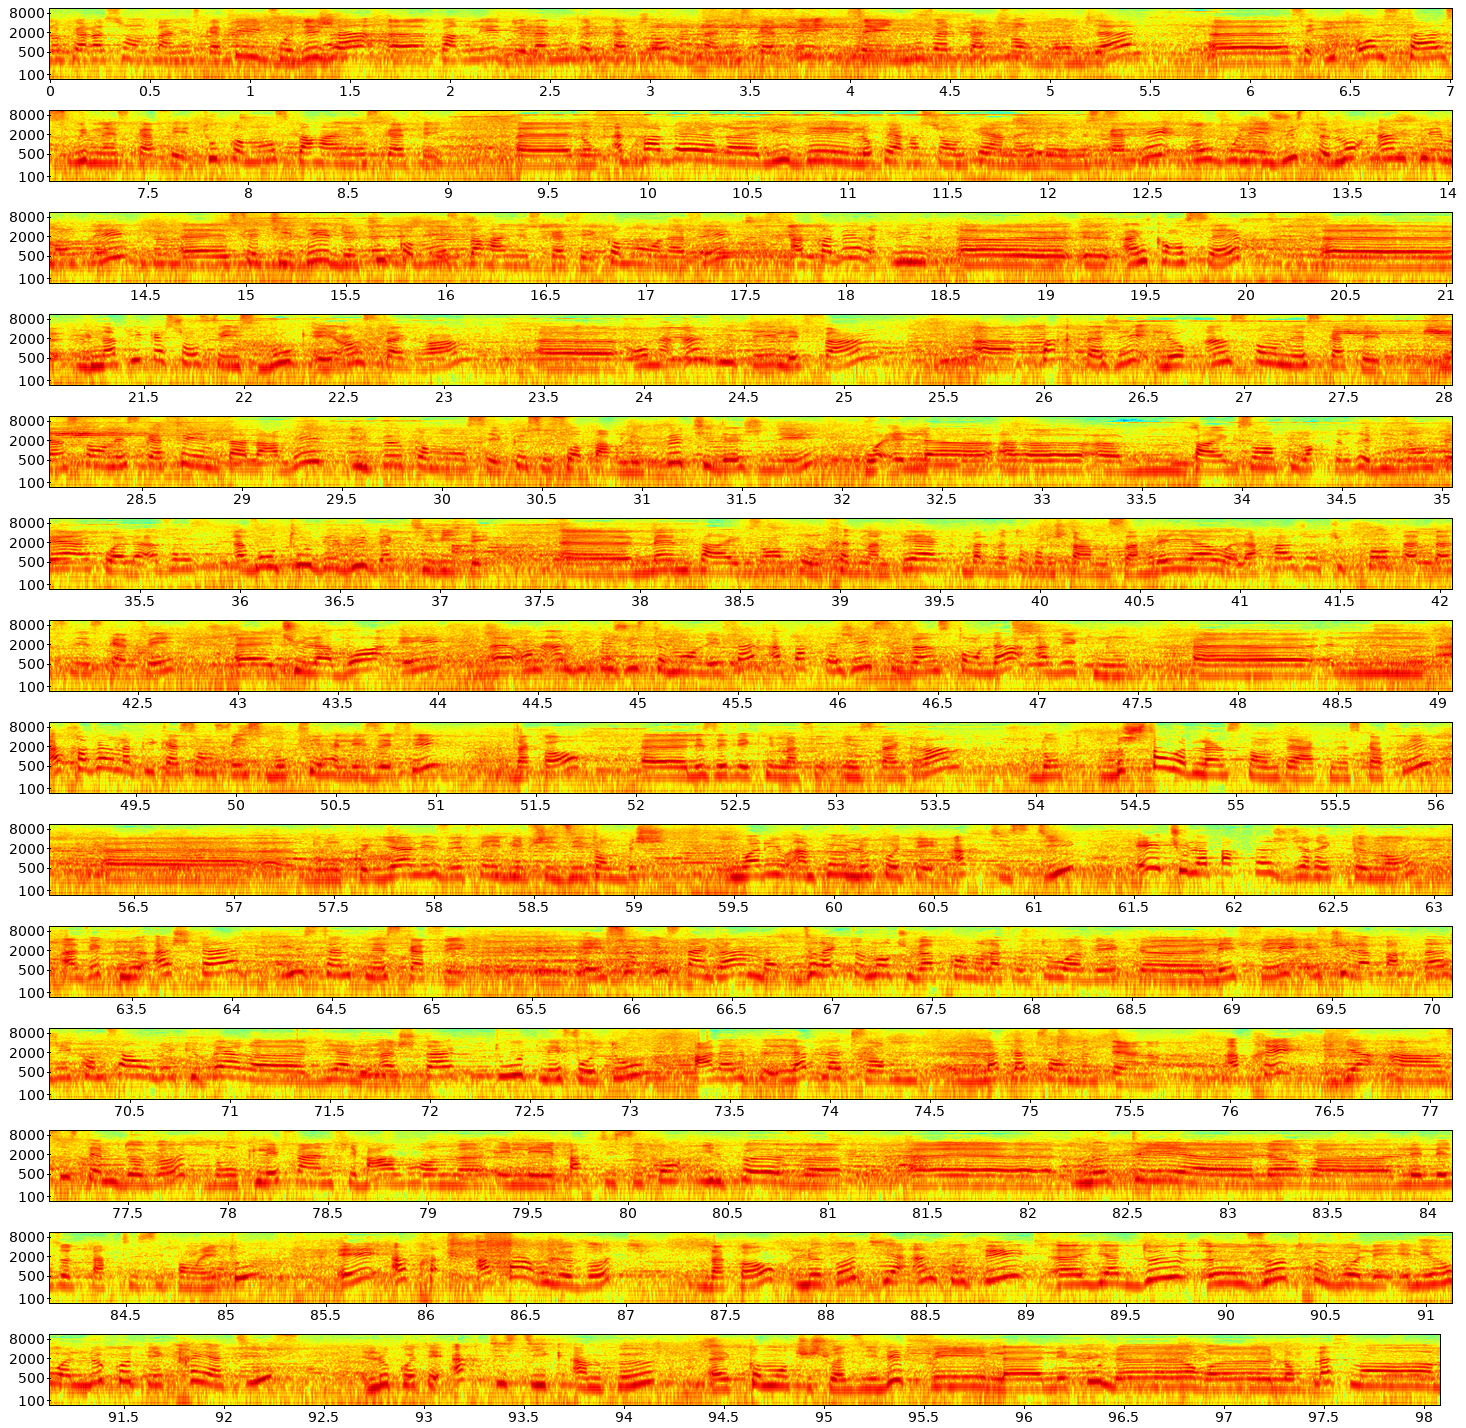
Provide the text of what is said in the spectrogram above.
l'opération de Nescafé, il faut déjà parler de la nouvelle plateforme de Nescafé. C'est une nouvelle plateforme mondiale. c'est It All Starts with Nescafé. Tout commence par un Nescafé. donc à travers l'idée, l'opération de Nescafé, on voulait justement implémenter cette idée de tout commence par un Nescafé. Comment on a fait? À travers un concept, une application Facebook et Instagram on a invité les femmes à partager leur instant Nescafé. L'instant Nescafé il peut commencer que ce soit par le petit déjeuner ou par exemple de la révision ou avant, avant tout début d'activité. même par exemple le tu prends ta tasse Nescafé, tu la bois et on a invité justement les femmes à partager ces instants-là avec nous. à travers l'application Facebook, les effets, d'accord Les effets qui m'a fait Instagram. Donc, je t'envoie de l'instant avec Nescafé. Euh, donc, il y a les effets voir un peu le côté artistique et tu la partages directement avec le hashtag Instant Nescafé. Et sur Instagram, directement tu vas prendre la photo avec euh, l'effet et tu la partages et comme ça on récupère euh, via le hashtag toutes les photos à la, plateforme, la plateforme interne. Après, il y a un système de vote, donc les fans et les participants, ils peuvent euh, noter les, autres participants et tout. Et à, part le vote, d'accord, le vote, il y a un côté, il y a deux autres volets. Et le côté créatif, le côté artistique un peu, euh, comment tu choisis les les couleurs, euh, l'emplacement,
